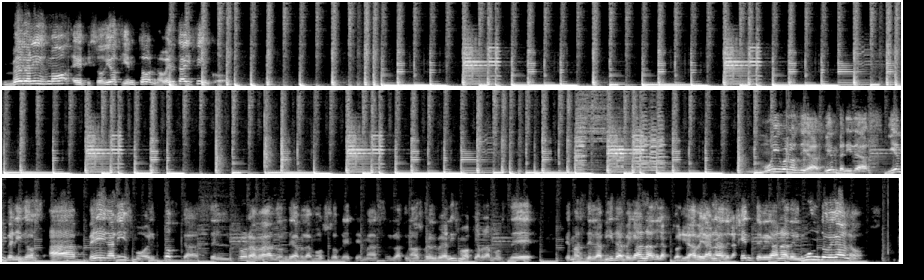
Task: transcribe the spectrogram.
Veganismo, episodio 195. Bienvenidos a Veganismo, el podcast, el programa donde hablamos sobre temas relacionados con el veganismo. Aquí hablamos de temas de la vida vegana, de la actualidad vegana, de la gente vegana, del mundo vegano.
